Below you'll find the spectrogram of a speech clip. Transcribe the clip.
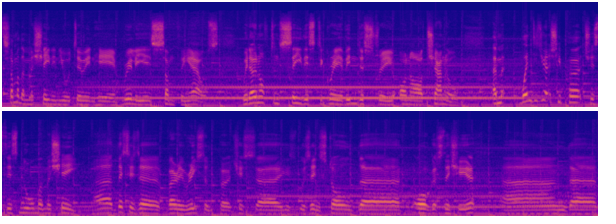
some of the machining you're doing here really is something else. We don't often see this degree of industry on our channel. Um, when did you actually purchase this Norma machine? Uh, this is a very recent purchase. Uh, it was installed uh, August this year, and uh,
